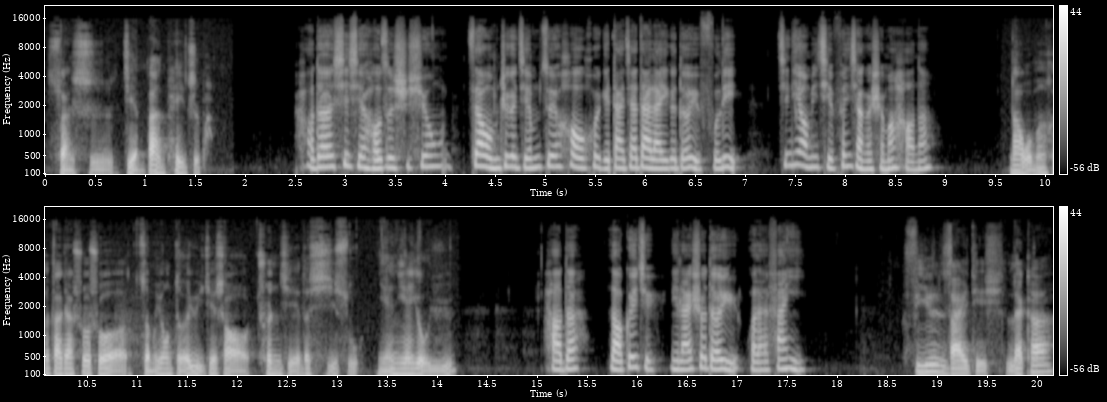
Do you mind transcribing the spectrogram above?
算是减半配置吧。好的，谢谢猴子师兄。在我们这个节目最后，会给大家带来一个德语福利。今天我们一起分享个什么好呢？那我们和大家说说怎么用德语介绍春节的习俗，年年有余。好的，老规矩，你来说德语，我来翻译。Vielseitig, lecker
